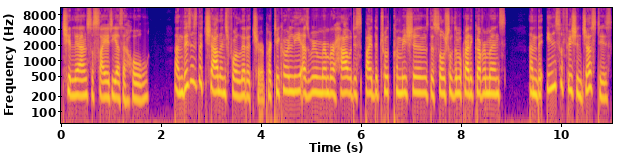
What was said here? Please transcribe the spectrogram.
Chilean society as a whole. And this is the challenge for literature, particularly as we remember how, despite the truth commissions, the social democratic governments, and the insufficient justice,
